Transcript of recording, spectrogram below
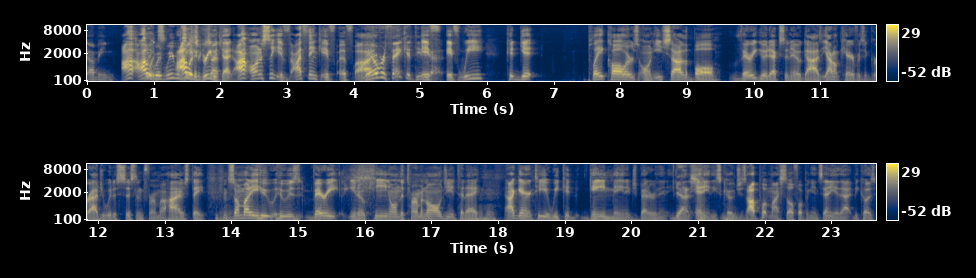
I mean, I, I we would, we I be would agree with that. I honestly, if I think if if They I overthink it. These if guys. if we could get play callers on each side of the ball, very good X and O guys. I don't care if it's a graduate assistant from Ohio State, mm-hmm. somebody who who is very you know keen on the terminology of today. Mm-hmm. I guarantee you, we could game manage better than, than any of these mm-hmm. coaches. I'll put myself up against any of that because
